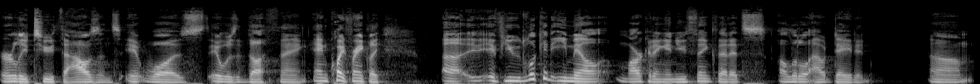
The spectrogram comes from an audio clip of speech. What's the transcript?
early 2000s, it was it was the thing. And quite frankly, uh, if you look at email marketing and you think that it's a little outdated, um,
